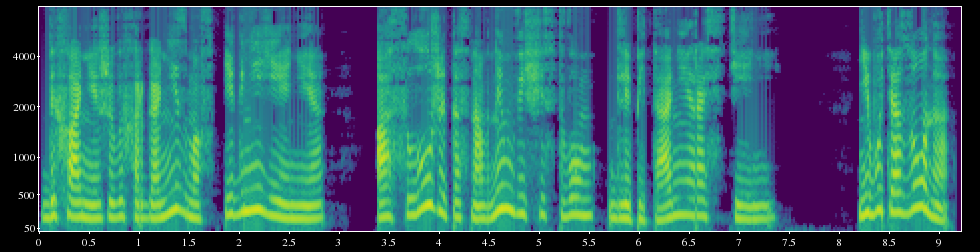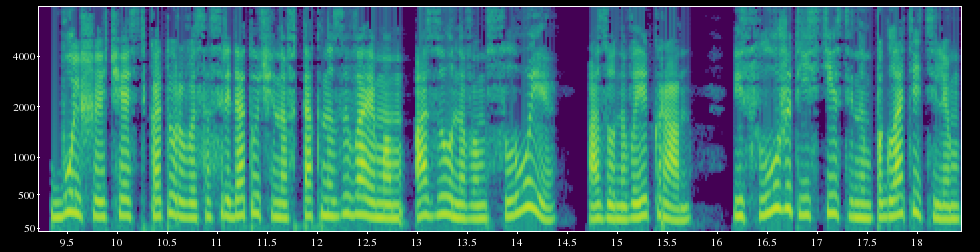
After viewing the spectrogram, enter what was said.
дыхания живых организмов и гниения, а служит основным веществом для питания растений. Не будь озона, большая часть которого сосредоточена в так называемом озоновом слое, озоновый экран, и служит естественным поглотителем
